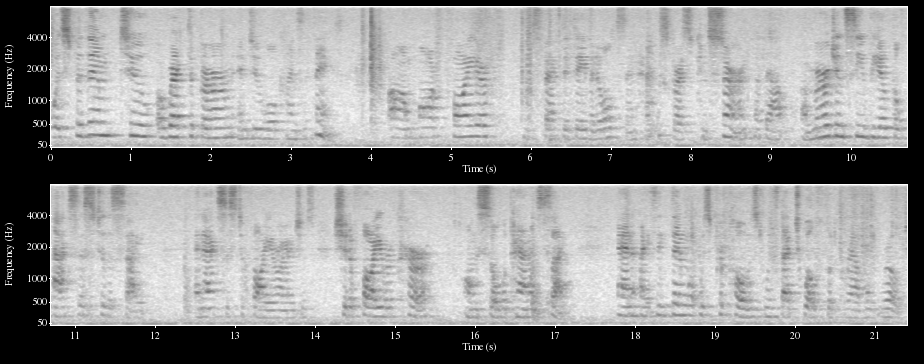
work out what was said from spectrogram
was for them to erect a berm and do all kinds of things. Um, Our fire inspector, David Olson, had expressed concern about emergency vehicle access to the site and access to fire engines should a fire occur on the solar panel site. And I think then what was proposed was that 12-foot gravel road.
